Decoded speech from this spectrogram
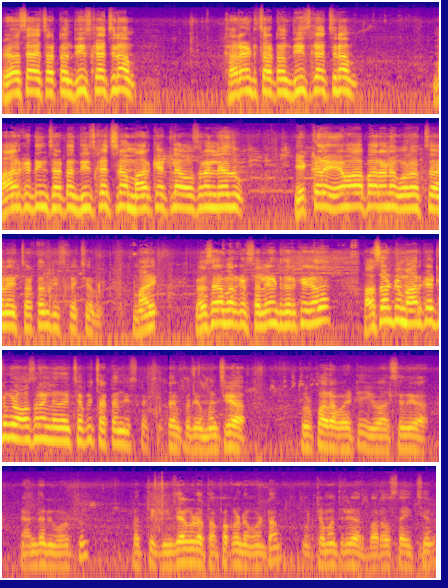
వ్యవసాయ చట్టం తీసుకొచ్చినాం. కరెంట్ చట్టం తీసుకొచ్చినాం. మార్కెటింగ్ చట్టం తీసుకొచ్చినాం. మార్కెట్లో అవసరం లేదు. ఎక్కడ ఏ వ్యాపారాన్ని కొనొచ్చు అనే చట్టం తీసుకొచ్చారు. మరి వ్యవసాయ మార్కెట్ సలైన దొరికే కదా? అసలు మార్కెట్లు కూడా అవసరం లేదని చెప్పి చట్టం తీసుకొచ్చారు. దాన్ని కొద్దిగా మంచిగా తూర్పారా బయట ఇవ్వాల్సిందిగా మీ అందరినీ కోరుతూ ప్రతి గింజ కూడా తప్పకుండా ఉంటాం ముఖ్యమంత్రి గారు భరోసా ఇచ్చారు.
